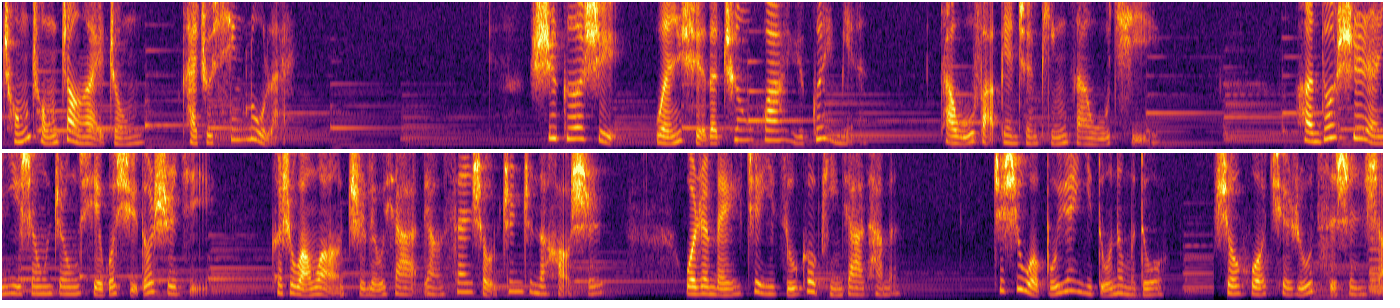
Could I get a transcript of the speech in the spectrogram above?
重重障碍中开出新路来。诗歌是文学的春花与桂冕，它无法变成平凡无奇。很多诗人一生中写过许多诗集，可是往往只留下两三首真正的好诗。我认为这已足够评价他们，只是我不愿意读那么多，收获却如此甚少。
